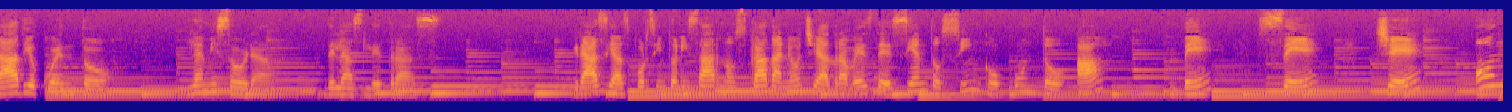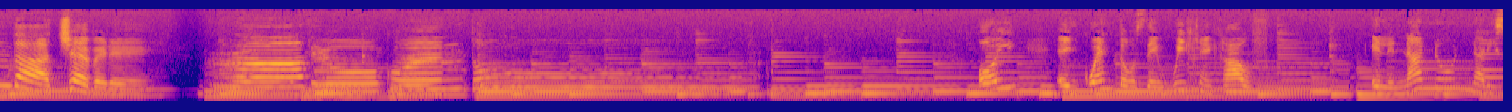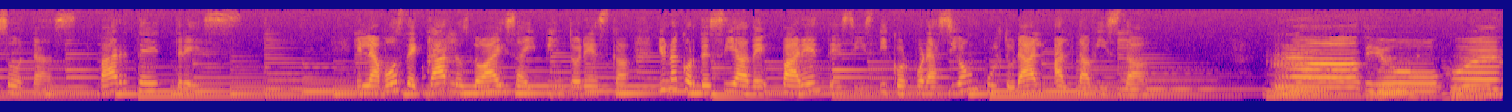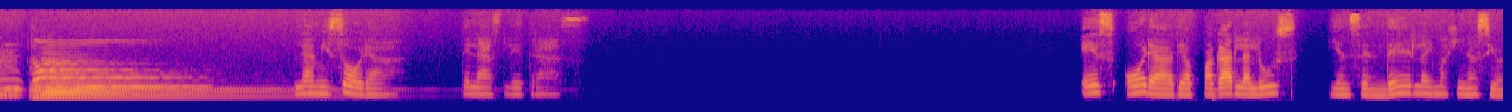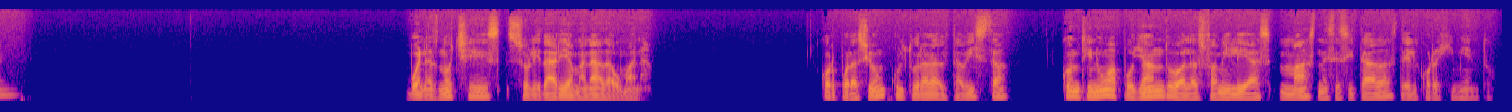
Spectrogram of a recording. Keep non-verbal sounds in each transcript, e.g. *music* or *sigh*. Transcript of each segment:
Radio Cuento, la emisora de las letras. Gracias por sintonizarnos cada noche a través de 105.a, B, C, Che, Onda Chévere. Radio Cuento. Hoy en Cuentos de Wilhelm Hauff, El enano Narizotas, parte 3. En la voz de Carlos Loaiza y Pintoresca y una cortesía de Paréntesis y Corporación Cultural Altavista. Radio Cuento. La emisora de las letras. Es hora de apagar la luz y encender la imaginación. Buenas noches, solidaria manada humana. Corporación Cultural Altavista continúa apoyando a las familias más necesitadas del corregimiento.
